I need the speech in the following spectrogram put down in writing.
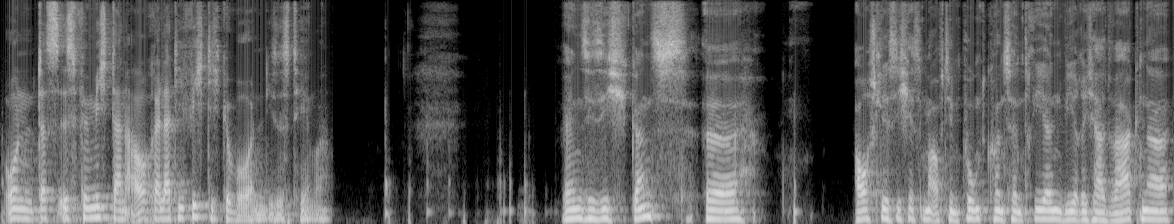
Und das ist für mich dann auch relativ wichtig geworden, dieses Thema. Wenn Sie sich ganz äh, ausschließlich jetzt mal auf den Punkt konzentrieren, wie Richard Wagner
